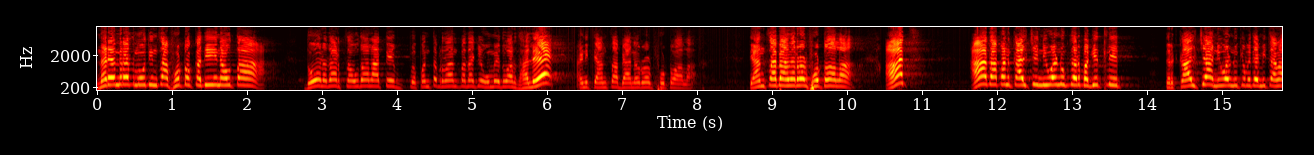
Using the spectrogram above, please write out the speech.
नरेंद्र मोदींचा फोटो कधीही नव्हता. दोन हजार चौदाला ते पंतप्रधान पदाचे उमेदवार झाले आणि त्यांचा बॅनरवर फोटो आला. त्यांचा बॅनरवर फोटो आला. आज आज आपण कालची निवडणूक जर बघितलीत तर कालच्या निवडणुकीमध्ये मी त्यांना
